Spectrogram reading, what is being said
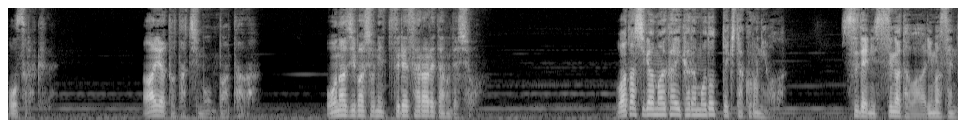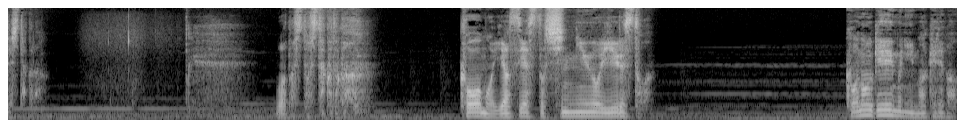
おそらく、アヤトたちもまた、同じ場所に連れ去られたのでしょう。私が魔界から戻ってきた頃には、すでに姿はありませんでしたから。私としたことが、こうもやすやすと侵入を許すとは。このゲームに負ければ、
